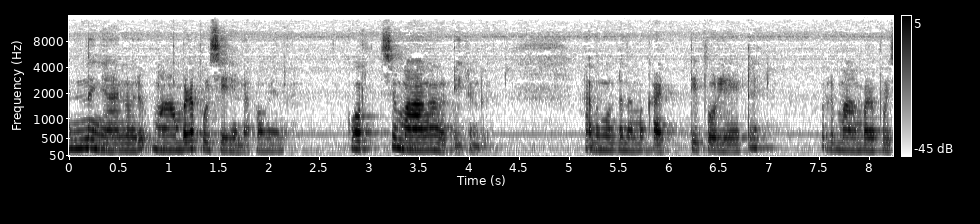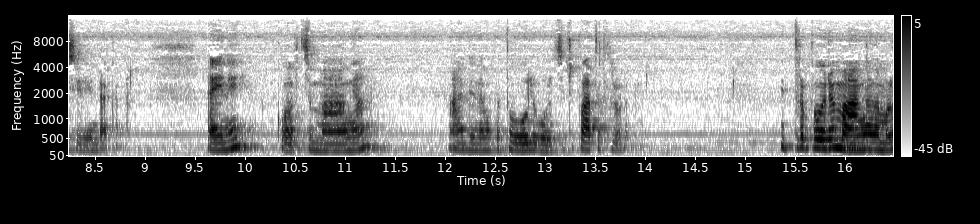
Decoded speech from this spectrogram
ഇന്ന് ഞാനൊരു മാമ്പഴ പുളിശ്ശേരി ഉണ്ടാക്കാൻ പോയത് കുറച്ച് മാങ്ങ കിട്ടിയിട്ടുണ്ട്. അതുകൊണ്ട് നമുക്ക് അടിപൊളിയായിട്ട് ഒരു മാമ്പഴ പുളിശ്ശേരി ഉണ്ടാക്കാം. അതിന് കുറച്ച് മാങ്ങ ആദ്യം നമുക്ക് തോൽ പൊളിച്ചിട്ട് പാത്രത്തിലിടാം. ഇത്ര പോരെ മാങ്ങ നമ്മൾ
